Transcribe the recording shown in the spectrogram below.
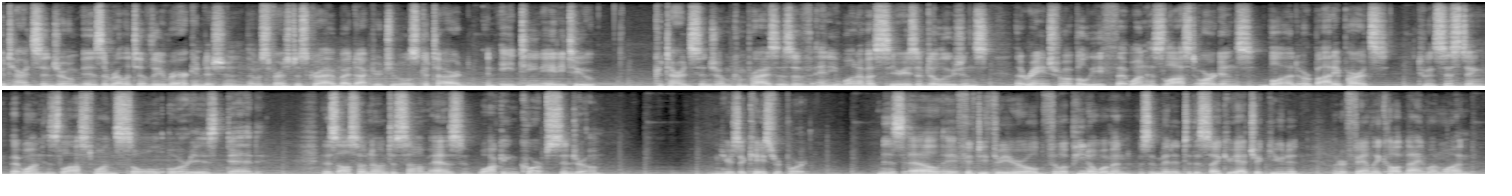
Cotard syndrome is a relatively rare condition that was first described by Dr. Jules Cotard in 1882. Cotard syndrome comprises of any one of a series of delusions that range from a belief that one has lost organs, blood, or body parts to insisting that one has lost one's soul or is dead. It is also known to some as walking corpse syndrome. And here's a case report. Ms. L, a 53 year old Filipino woman, was admitted to the psychiatric unit when her family called 911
